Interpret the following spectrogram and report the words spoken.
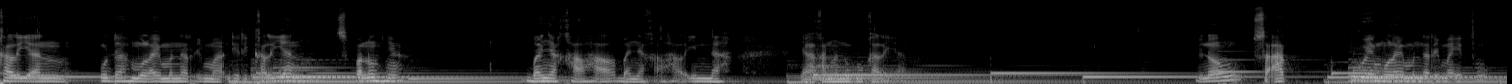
kalian udah mulai menerima diri kalian sepenuhnya, banyak hal-hal, banyak hal-hal indah yang akan menunggu kalian. You know, saat gue mulai menerima itu,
